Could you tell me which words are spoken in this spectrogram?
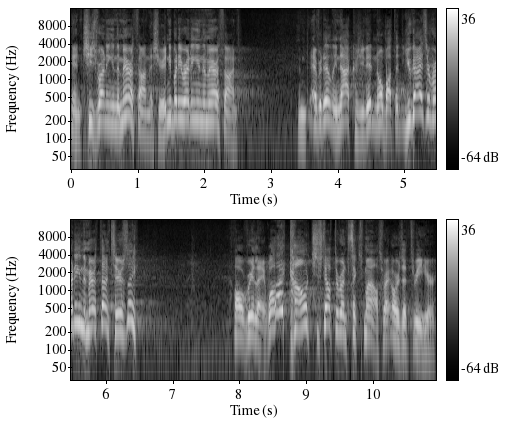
And she's running in the marathon this year. Anybody running in the marathon? And evidently not, because you didn't know about that. You guys are running the marathon? Seriously? Oh, relay. Well, that counts. You still have to run six miles, right? Or is it three here?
